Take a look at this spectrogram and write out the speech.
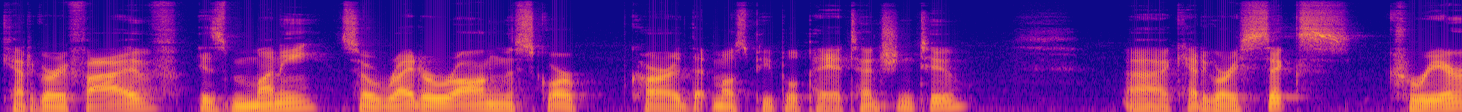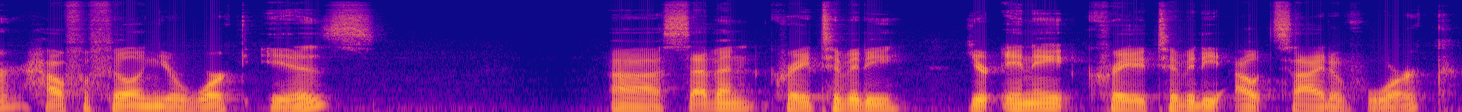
Category five is money, so right or wrong, the scorecard that most people pay attention to. Uh, category six, career, how fulfilling your work is. Uh, seven, creativity, your innate creativity outside of work.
